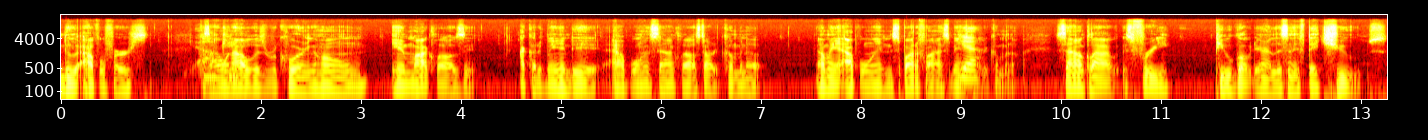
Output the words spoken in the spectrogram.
Do Apple first. Because when I was recording home in my closet, I could have been dead. Apple and SoundCloud started coming up. I mean, Apple and Spotify and Spin Yeah. started coming up. SoundCloud is free. People go up there and listen if they choose.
